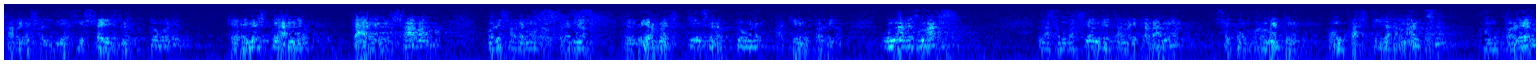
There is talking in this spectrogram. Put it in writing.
saben, es el 16 de octubre, que en este año cae en el sábado, por eso haremos los premios el viernes 15 de octubre aquí en Toledo. Una vez más, la Fundación de Mediterránea se compromete con Castilla-La Mancha, con Toledo,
